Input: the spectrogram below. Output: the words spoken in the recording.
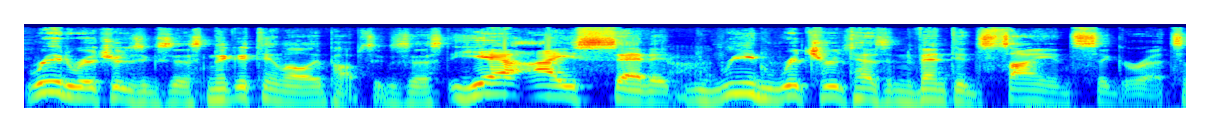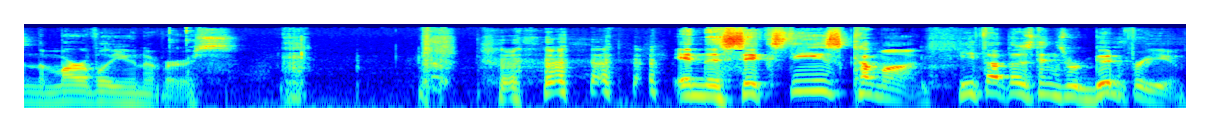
Reed Richards exists. Nicotine lollipops exist. Yeah, I said it. Reed Richards has invented science cigarettes in the Marvel universe. in the '60s, come on, he thought those things were good for you.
